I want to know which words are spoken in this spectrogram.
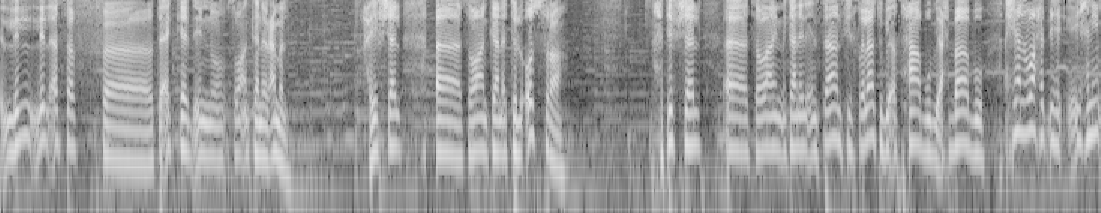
للأسف آه تأكد أنه سواء كان العمل حيفشل آه سواء كانت الأسرة حتفشل آه سواء كان الإنسان في صلاته بأصحابه بأحبابه. أحيانا الواحد يعني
